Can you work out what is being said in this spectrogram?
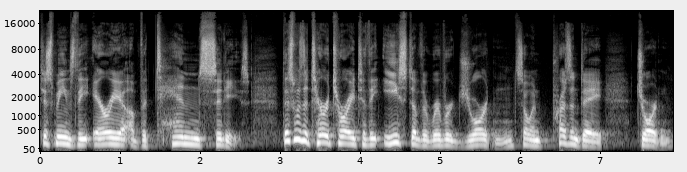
just means the area of the ten cities. This was a territory to the east of the river Jordan, so in present day Jordan.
